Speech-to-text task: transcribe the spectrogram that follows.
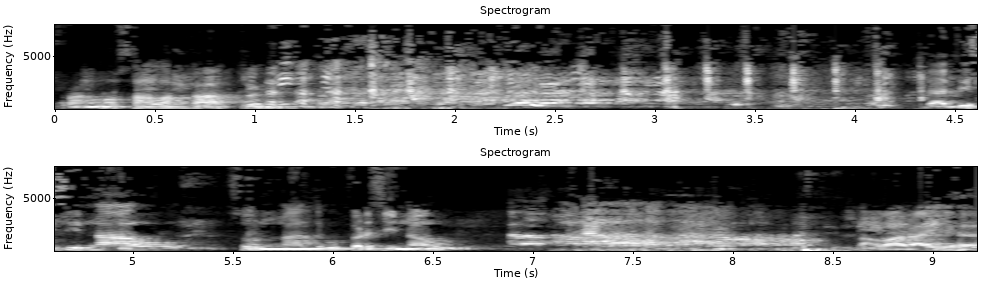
Terangno salah kabeh. Jadi sinau sunat itu bersinau tak warai ya.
